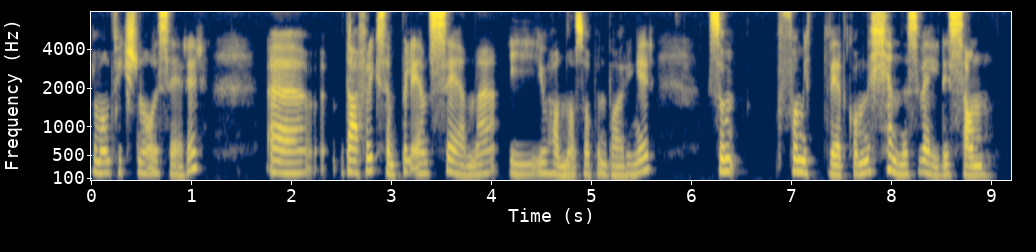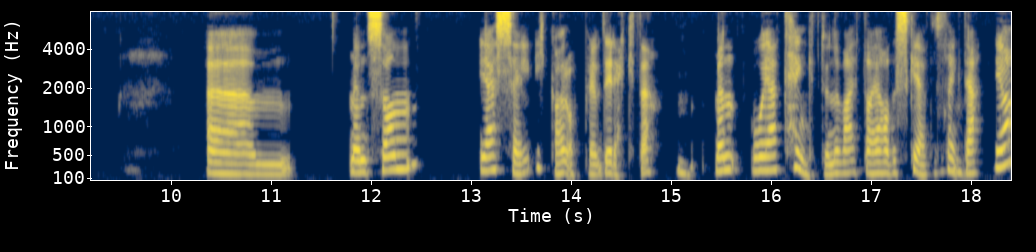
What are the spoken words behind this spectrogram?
når man fiksjonaliserer. Uh, det er f.eks. en scene i Johannas åpenbaringer som for mitt vedkommende kjennes veldig sann. Um, men som jeg selv ikke har opplevd direkte. Mm. Men hvor jeg tenkte underveis da jeg hadde skrevet det, så tenkte jeg ja,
